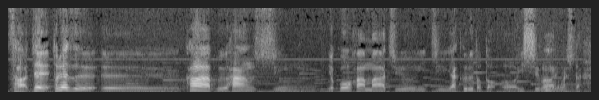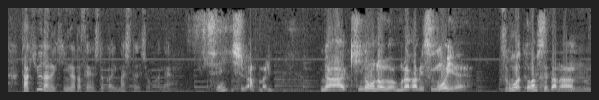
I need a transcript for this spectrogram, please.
さあ、で、とりあえず、えーカープ、阪神、横浜、中日、ヤクルトとお一周回りました。他球団で気になった選手とかいましたでしょうかね？選手はあんまり、いやー昨日の村上すごいね、すごかったね。飛ばしてたなとうね、ん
